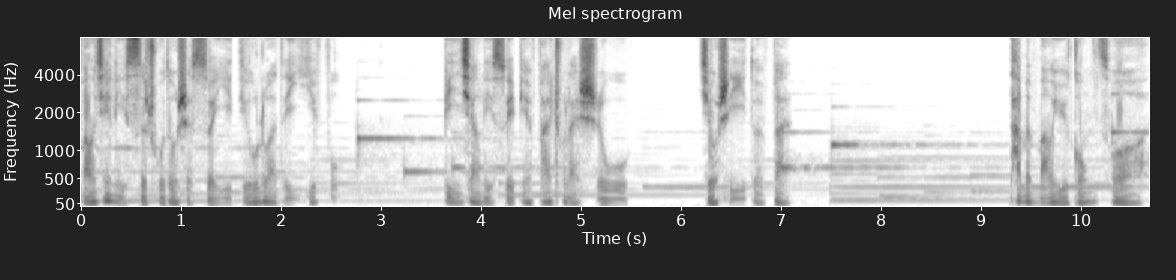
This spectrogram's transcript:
房间里四处都是随意丢乱的衣服，冰箱里随便翻出来食物就是一顿饭。他们忙于工作。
